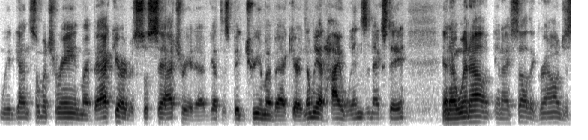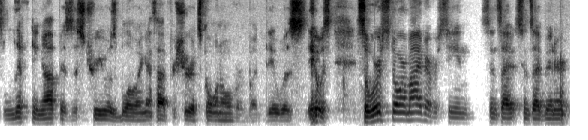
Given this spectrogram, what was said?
we had gotten so much rain, my backyard was so saturated. I've got this big tree in my backyard. And then we had high winds the next day. And I went out and I saw the ground just lifting up as this tree was blowing. I thought for sure it's going over, but it was it was it's the worst storm I've ever seen since I since I've been here.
